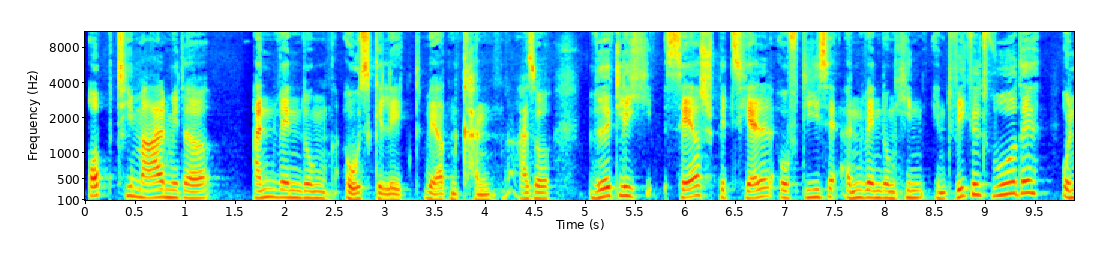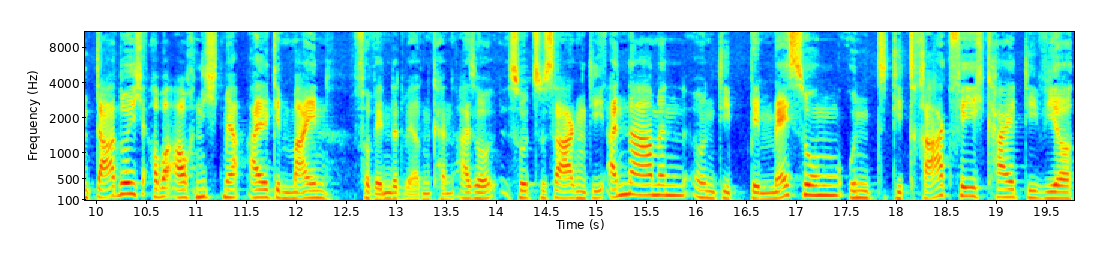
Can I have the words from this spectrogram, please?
optimal mit der Anwendung ausgelegt werden kann. Also wirklich sehr speziell auf diese Anwendung hin entwickelt wurde und dadurch aber auch nicht mehr allgemein verwendet werden kann. Also sozusagen die Annahmen und die Bemessung und die Tragfähigkeit, die wir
